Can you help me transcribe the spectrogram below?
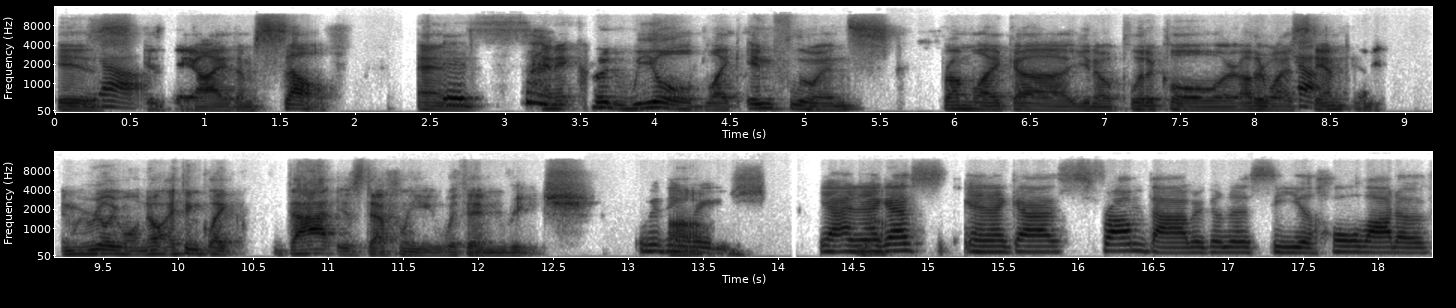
is Yeah. is ai themselves and It's and it could wield like influence from like uh you know political or otherwise Yeah. standpoint and we really won't know i think like that is definitely within reach within Um, reach. Yeah, and I guess and I guess from that we're gonna see a whole lot of.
